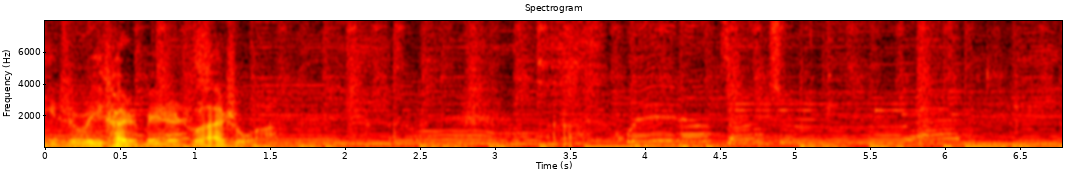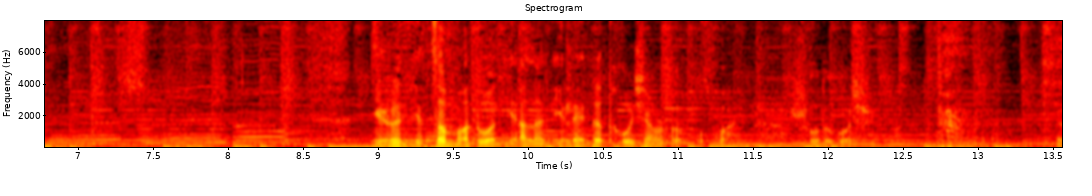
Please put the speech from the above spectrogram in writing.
你是不是一开始没认出来是我？你说你这么多年了，你连个头像都不换，说得过去吗？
